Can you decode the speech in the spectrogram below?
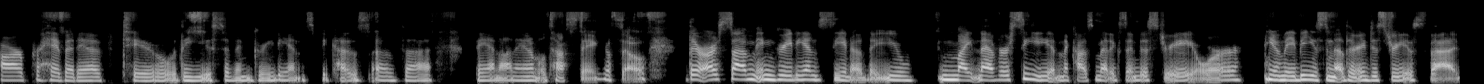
are prohibitive to the use of ingredients because of the ban on animal testing. So, there are some ingredients, you know, that you might never see in the cosmetics industry or you know, maybe used in other industries that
